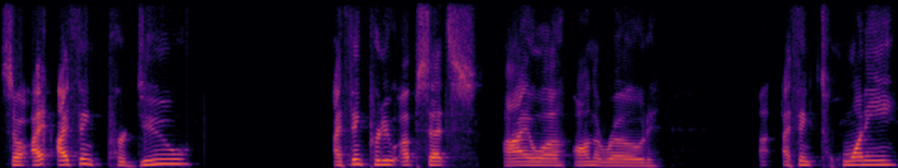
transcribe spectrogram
So I, I think Purdue, I think Purdue upsets Iowa on the road. I think 20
